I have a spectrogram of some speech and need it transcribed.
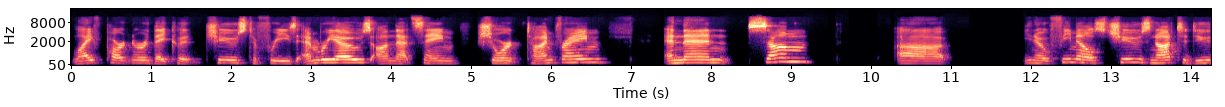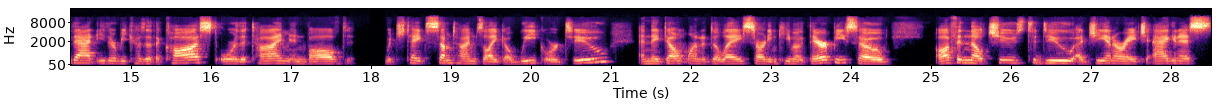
life partner, they could choose to freeze embryos on that same short time frame. And then some uh, you know, females choose not to do that either because of the cost or the time involved, which takes sometimes like a week or two, and they don't want to delay starting chemotherapy. So often they'll choose to do a GnRH agonist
